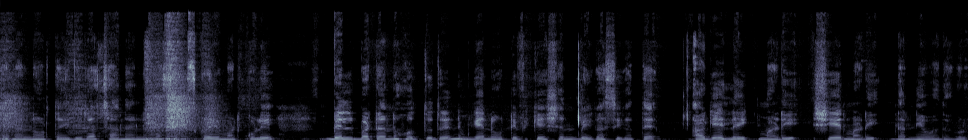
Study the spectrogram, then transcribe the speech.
ಚಾನಲ್ ನೋಡ್ತಾ ಇದ್ದೀರಾ ಚಾನಲನ್ನು ಸಬ್ಸ್ಕ್ರೈಬ್ ಮಾಡ್ಕೊಳ್ಳಿ. ಬೆಲ್ ಬಟನ್ ಹೊತ್ತಿದ್ರೆ ನಿಮಗೆ ನೋಟಿಫಿಕೇಷನ್ ಬೇಗ ಸಿಗುತ್ತೆ. ಹಾಗೆ ಲೈಕ್ ಮಾಡಿ ಶೇರ್ ಮಾಡಿ. ಧನ್ಯವಾದಗಳು.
